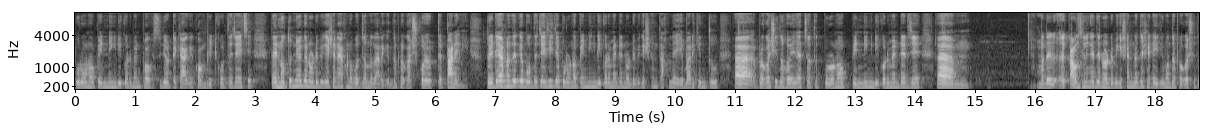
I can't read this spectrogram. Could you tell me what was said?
পুরনো পেন্ডিং রিক্রুটমেন্ট প্রসিডিওরটাকে আগে কমপ্লিট করতে চাইছে। তাই নতুন নিয়োগের নোটিফিকেশন এখনও পর্যন্ত তারা কিন্তু প্রকাশ করে উঠতে পারেনি। তো এটাই আপনাদেরকে বলতে চাইছি যে পুরনো পেন্ডিং রিক্রুটমেন্টের নোটিফিকেশন তাহলে এবার কিন্তু প্রকাশিত হয়ে যাচ্ছে। অর্থাৎ পুরনো পেন্ডিং রিক্রুটমেন্টের যে আমাদের কাউন্সিলিংয়ের যে নোটিফিকেশান রয়েছে সেটা ইতিমধ্যে প্রকাশিত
